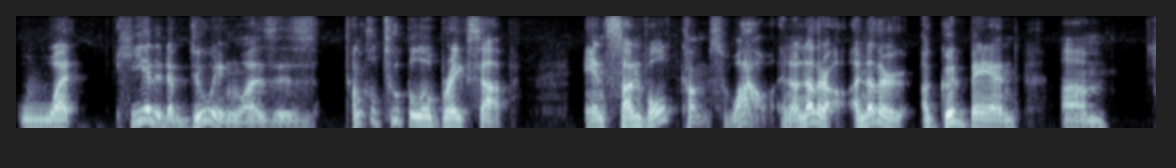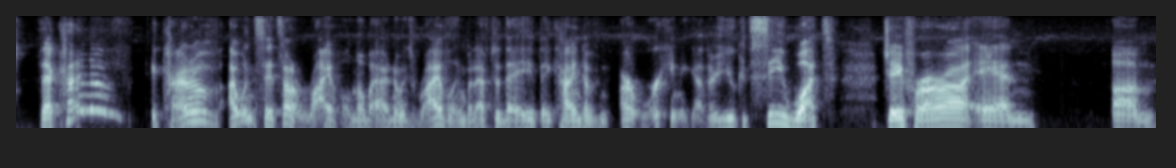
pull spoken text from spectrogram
what he ended up doing was is Uncle Tupelo breaks up and Son Volt comes. Wow. And another another a good band um that kind of it kind of I wouldn't say it's not a rival. Nobody I know he's rivaling, but after they they kind of aren't working together, you could see what Jay Farrar and um,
